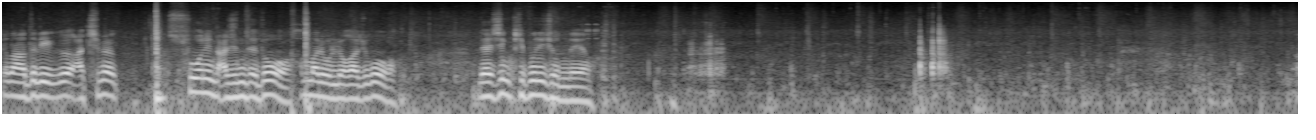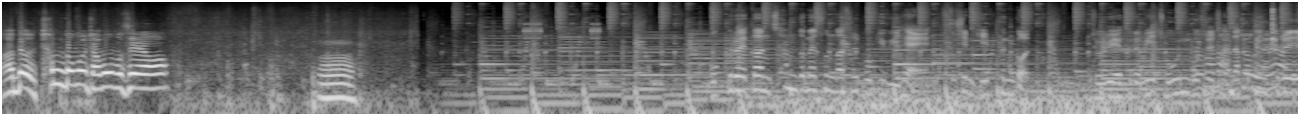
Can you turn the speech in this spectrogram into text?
그래서 아들이 그 아침에 수온이 낮은데도 한 마리 올려가지고 내신 기분이 좋네요. 아들 천돔을 잡아보세요. 음. 목표로 했던 참돔의 손맛을 보기 위해 수심 깊은 곳 조류의 흐름이 좋은 곳을 찾아 포인트를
